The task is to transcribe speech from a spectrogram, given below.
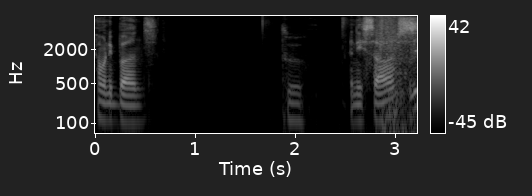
How many buns? two. Any sauce?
